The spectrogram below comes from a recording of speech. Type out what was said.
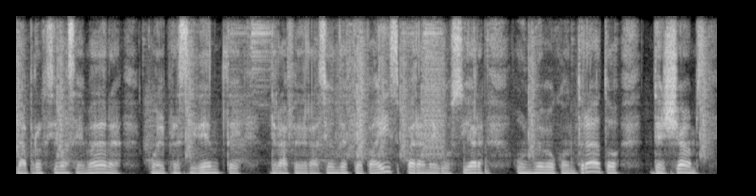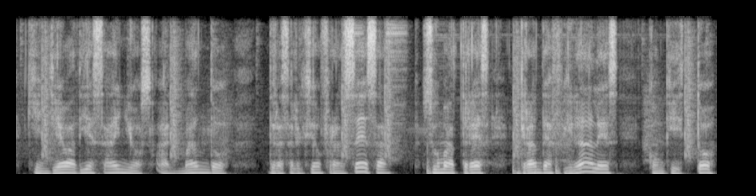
la próxima semana con el presidente de la federación de este país para negociar un nuevo contrato. Deschamps, quien lleva 10 años al mando de la selección francesa, suma tres grandes finales, conquistó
